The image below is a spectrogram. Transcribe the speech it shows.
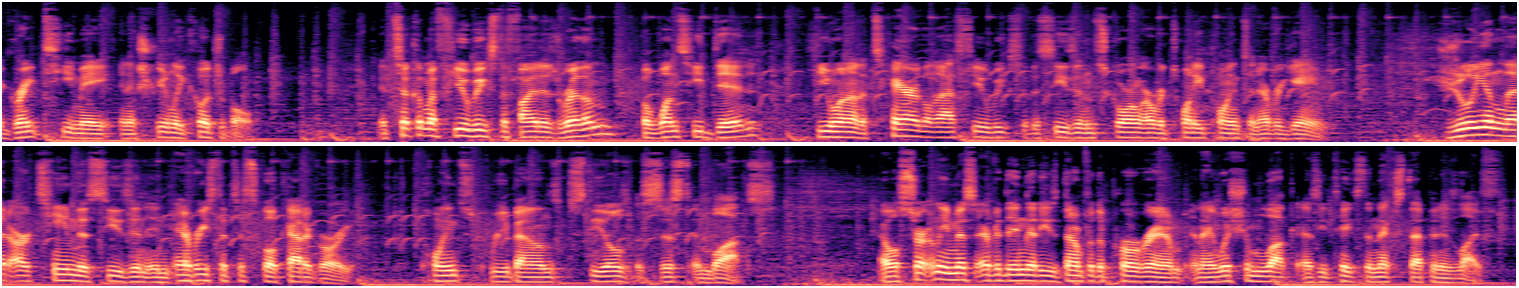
a great teammate, and extremely coachable. It took him a few weeks to find his rhythm, but once he did, he went on a tear the last few weeks of the season, scoring over 20 points in every game. Julian led our team this season in every statistical category points, rebounds, steals, assists, and blocks. I will certainly miss everything that he's done for the program, and I wish him luck as he takes the next step in his life.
